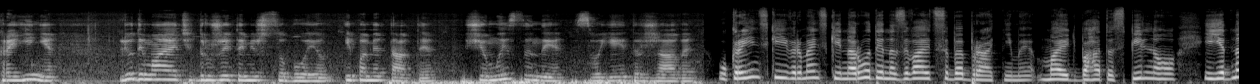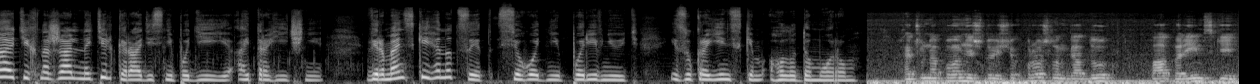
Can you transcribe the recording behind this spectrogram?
країні. Люди мають дружити між собою і пам'ятати, що ми сини своєї держави. Українські і вірменські народи називають себе братніми, мають багато спільного і єднають їх, на жаль, не тільки радісні події, а й трагічні. Вірменський геноцид сьогодні порівнюють із українським голодомором. Хочу напомнить, что еще в прошлом году Папа Римский,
